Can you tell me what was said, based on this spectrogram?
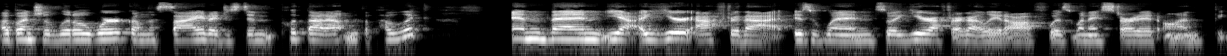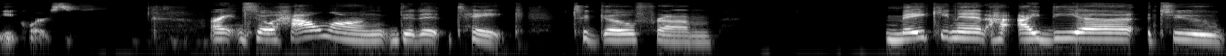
a bunch of little work on the side. I just didn't put that out into the public and then yeah a year after that is when so a year after i got laid off was when i started on the e-course. All right so how long did it take to go from making it idea to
